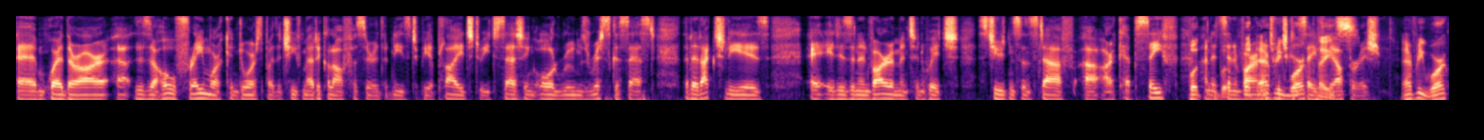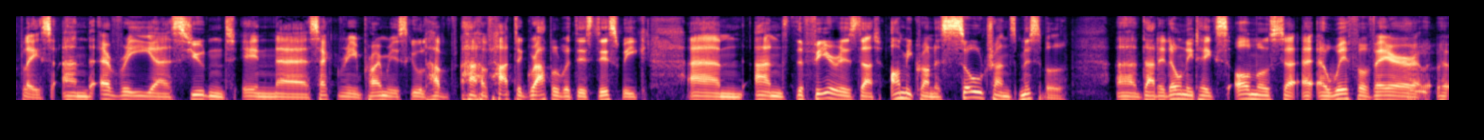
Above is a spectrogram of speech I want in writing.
um, where there are uh, there's a whole framework endorsed by the chief medical officer that needs to be applied to each setting, all rooms risk assessed, that it actually is uh, it is an environment in which students and staff uh, are kept safe but, and it's but, an environment which can safely operate. Every work workplace, and every uh, student in uh, secondary and primary school have, have had to grapple with this this week. Um, and the fear is that Omicron is so transmissible. Uh, that it only takes almost a, a whiff of air, uh,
